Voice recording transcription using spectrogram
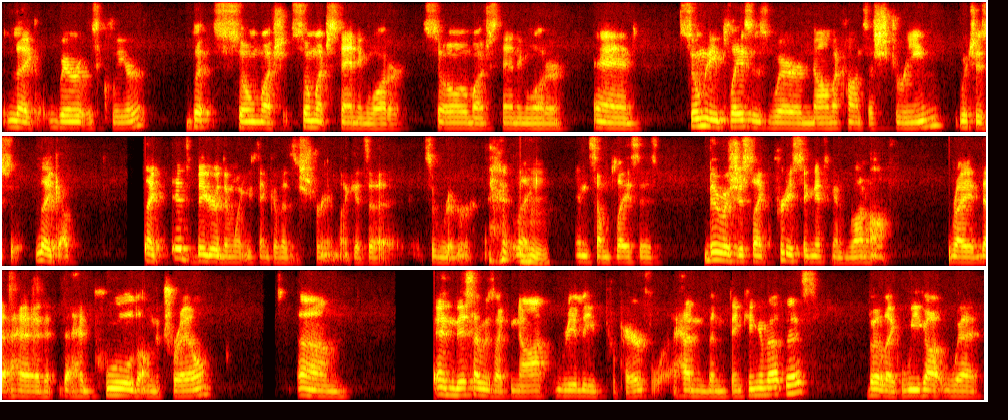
like where it was clear, but so much so much standing water, so much standing water, and so many places where Nahmakanta stream, which is like a like it's bigger than what you think of as a stream, like it's a it's a river, like Mhm. in some places. There was just like pretty significant runoff right that had that had pooled on the trail. Um and this i was like not really prepared for. I hadn't been thinking about this but like we got wet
